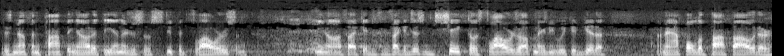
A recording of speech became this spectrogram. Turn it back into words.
there's nothing popping out at the end. They're just those stupid flowers. And, you know, if I could, if I could just shake those flowers up, maybe we could get a, an apple to pop out or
